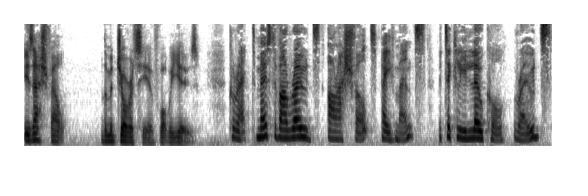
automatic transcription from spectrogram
Is asphalt the majority of what we use? Correct. Most of our roads are asphalt pavements, particularly local roads.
